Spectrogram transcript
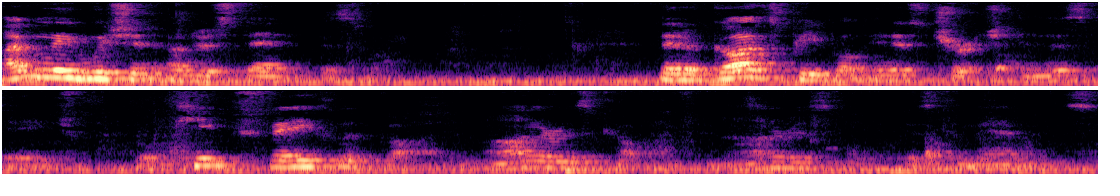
I believe we should understand it this way that if God's people in His church in this age will keep faith with God and honor His covenant and honor His, his commandments,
